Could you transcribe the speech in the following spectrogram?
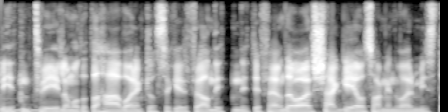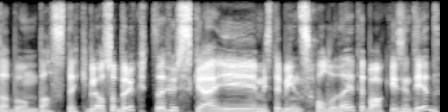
liten tvil om at dette her var en klassiker fra 1995. Det var Shaggy, og sangen var Mista Bombastic. Ble også brukt, husker jeg, i Mr. Beans Holiday tilbake i sin tid.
